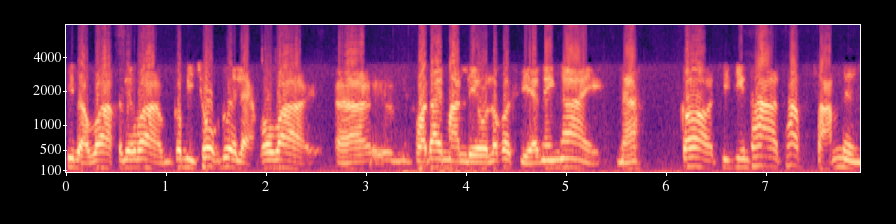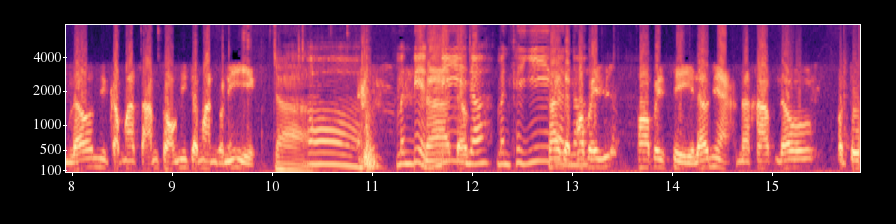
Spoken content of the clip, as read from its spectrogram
ที่แบบว่าเขาเรียกว่าก็มีโชคด้วยแหละ เพราะว่าเอ่อพอได้มาเร็วแล้วก็เสียง่าย ๆ นะก็จริงๆ ถ้าถ้าสามหนึ่งแล้วนี่กลับมาสามสองนี่จะมันกว่านี้อีกจ้าอ๋อมันเบียดนะบี้แต่เนาะมันขยี้ใช่กันแต่พอเนาะไปพอไปสี่แล้วเนี่ยนะครับ แล้ว ประตู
